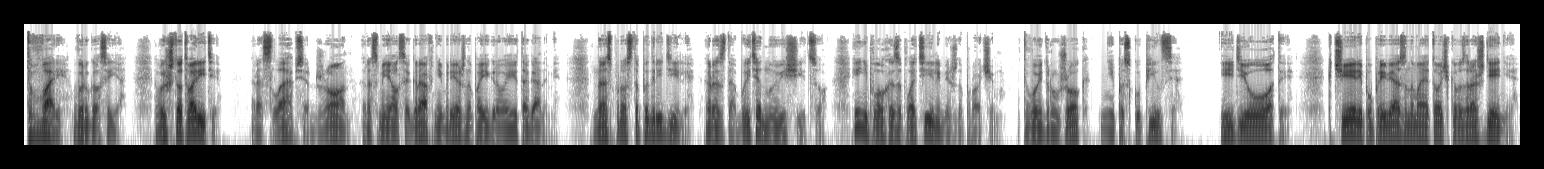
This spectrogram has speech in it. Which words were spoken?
«Твари!» — выругался я. «Вы что творите?» «Расслабься, Джон», — рассмеялся граф, небрежно поигрывая ятаганами. «Нас просто подрядили раздобыть одну вещицу. И неплохо заплатили, между прочим. Твой дружок не поскупился. Идиоты! К черепу привязана моя точка возрождения.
